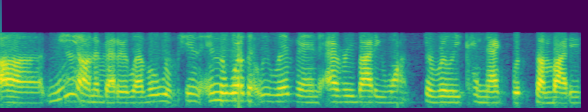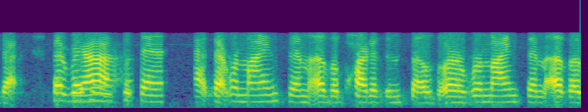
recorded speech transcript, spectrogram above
uh me on a better level. Which in in the world that we live in, everybody wants to really connect with somebody that that resonates Yeah. with them that, that reminds them of a part of themselves or reminds them of a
